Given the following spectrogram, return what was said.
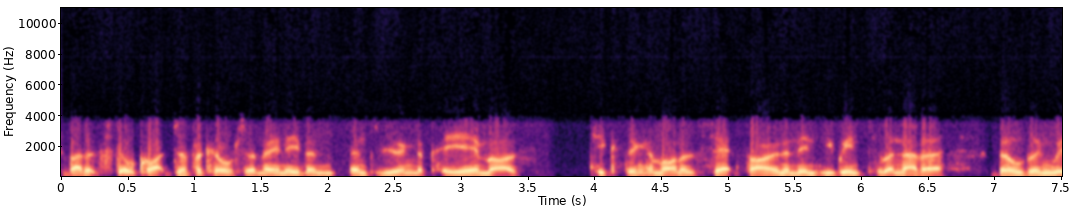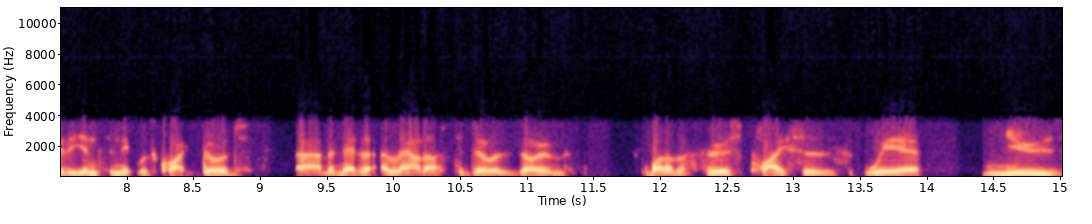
but it's still quite difficult. I mean, even interviewing the PM, I was texting him on his sat phone, and then he went to another building where the internet was quite good, um, and that allowed us to do a Zoom. One of the first places where news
